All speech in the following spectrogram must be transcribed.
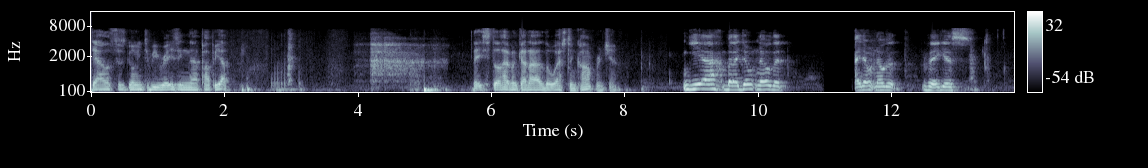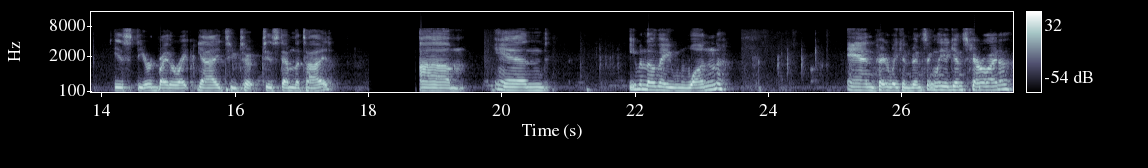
Dallas is going to be raising that puppy up? They still haven't got out of the Western Conference yet. Yeah, but I don't know that. I don't know that Vegas is steered by the right guy to to, to stem the tide. Um, and even though they won and fairly convincingly against Carolina,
